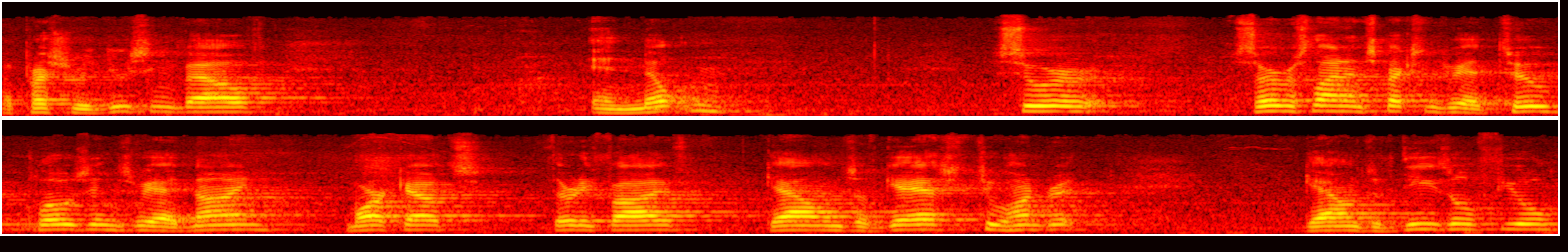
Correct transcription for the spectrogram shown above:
a pressure reducing valve in Milton. Sewer service line inspections, we had two. Closings, we had nine. Markouts, 35. Gallons of gas, 200. Gallons of diesel fuel,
